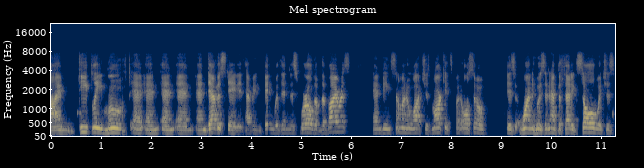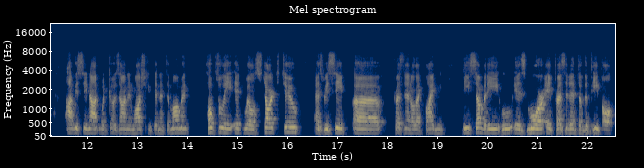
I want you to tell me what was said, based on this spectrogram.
I'm deeply moved and, and, and, and, and devastated having been within this world of the virus and being someone who watches markets, but also is one who is an empathetic soul, which is obviously not what goes on in Washington at the moment. Hopefully, it will start to, as we see uh, President elect Biden be somebody who is more a president of the people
